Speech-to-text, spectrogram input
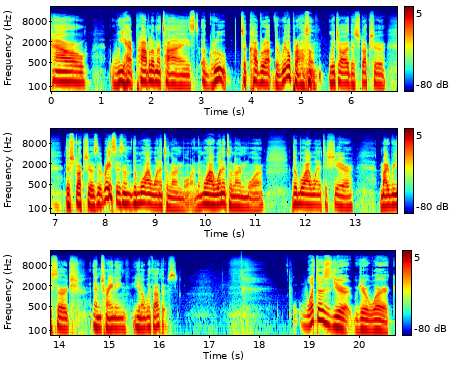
how we have problematized a group to cover up the real problem, which are the structure, the structures of racism, the more I wanted to learn more. And the more I wanted to learn more, the more I wanted to share my research and training, you know, with others. What does your your work,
